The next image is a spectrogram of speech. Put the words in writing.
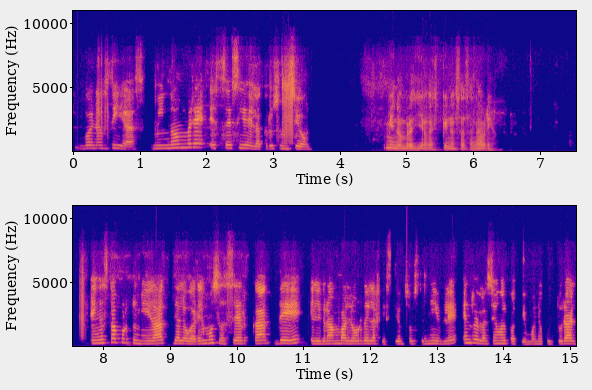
Buenos días, mi nombre es Ceci de la Cruz Unción. Mi nombre es John Espinosa Sanabria. En esta oportunidad dialogaremos acerca de el gran valor de la gestión sostenible en relación al patrimonio cultural,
